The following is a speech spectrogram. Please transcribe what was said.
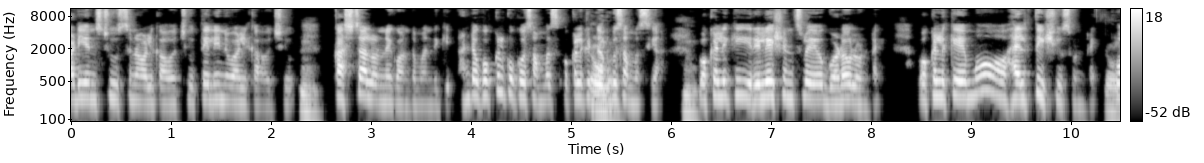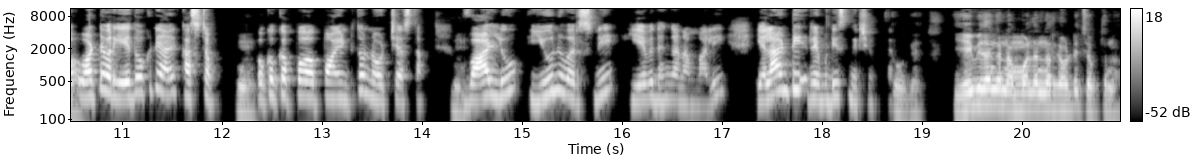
ఆడియన్స్ చూస్తున్న వాళ్ళు కావచ్చు తెలియని వాళ్ళు కావచ్చు. కష్టాలు ఉన్నాయి కొంతమందికి అంటే ఒక్కొక్కరికి ఒక్కొక్క సమస్య ఒకళ్ళకి అవును. డబ్బు సమస్య. ఒకళ్ళకి రిలేషన్స్లో ఏవో గొడవలు ఉంటాయి ఒకళ్ళకేమో హెల్త్ ఇష్యూస్ ఉంటాయి. వాట్ ఎవర్ ఏదో ఒకటి కష్టం. ఒక్కొక్క పాయింట్తో నోట్ చేస్తాం. వాళ్ళు యూనివర్స్ని ఏ విధంగా నమ్మాలి ఎలాంటి రెమెడీస్ మీరు చెప్తారు ఏ విధంగా నమ్మాలన్నారు కాబట్టి చెప్తున్నా.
